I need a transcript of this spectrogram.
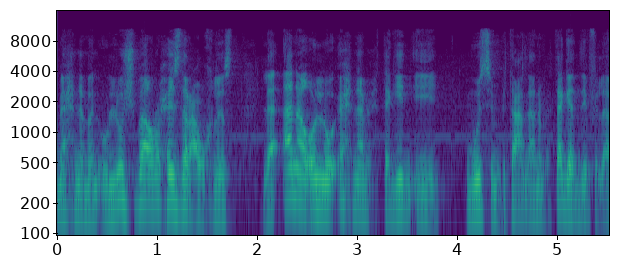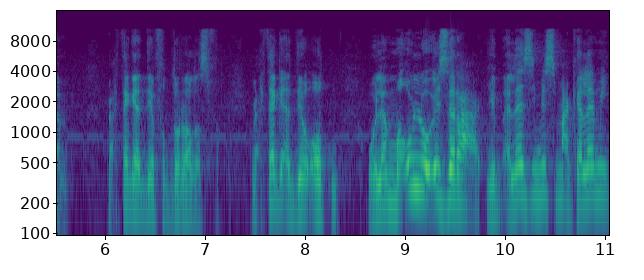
ما إحنا ما نقولوش بقى روح ازرع وخلصت. لا أنا أقول له إحنا محتاجين إيه؟ الموسم بتاعنا أنا محتاج قد إيه في القمح محتاج قد إيه في الذرة الأصفر؟ محتاج قد إيه قطن. ولما أقول له ازرع يبقى لازم يسمع كلامي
